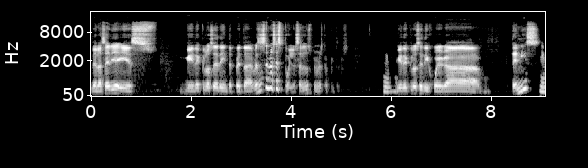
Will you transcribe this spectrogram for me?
de la serie y es gay de closet e interpreta. A veces no es spoiler, salen los primeros capítulos. sí, Gay de closet y juega tenis sí,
